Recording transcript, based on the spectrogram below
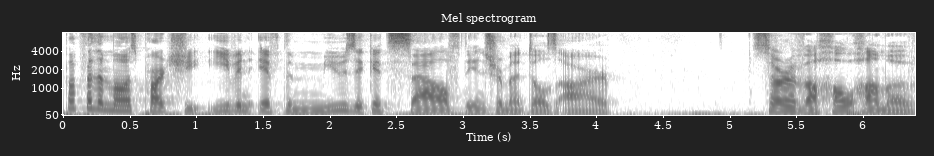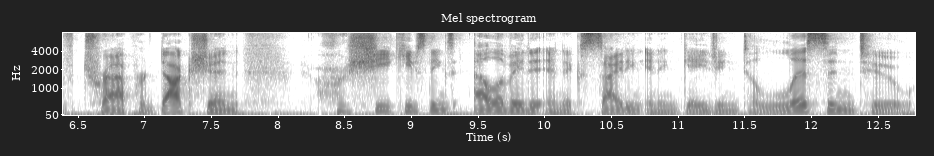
But for the most part, she even if the music itself, the instrumentals are sort of a ho hum of trap production, her, she keeps things elevated and exciting and engaging to listen to.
